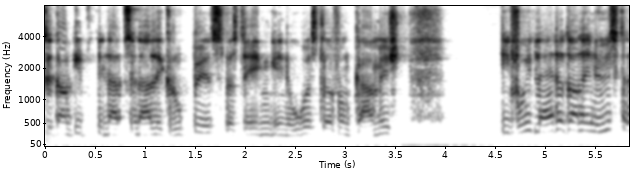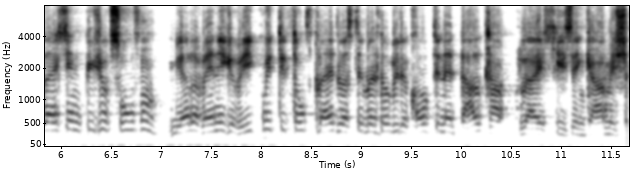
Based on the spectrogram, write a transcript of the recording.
Sei Dank gibt es die nationale Gruppe jetzt, was da in, in Oberstdorf und Garmisch, die fällt leider dann in Österreich in Bischofshofen mehr oder weniger weg mit den Top-Leuten, weißt du, weil da wieder Continental Cup gleich ist in Garmisch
